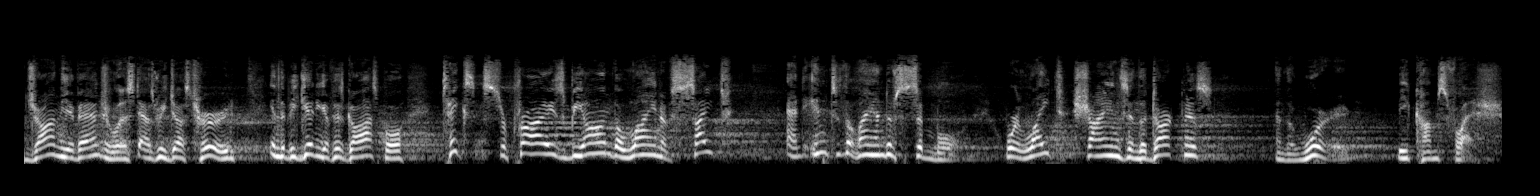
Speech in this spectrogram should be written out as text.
John the Evangelist, as we just heard in the beginning of his gospel, takes surprise beyond the line of sight and into the land of symbol, where light shines in the darkness and the Word becomes flesh.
